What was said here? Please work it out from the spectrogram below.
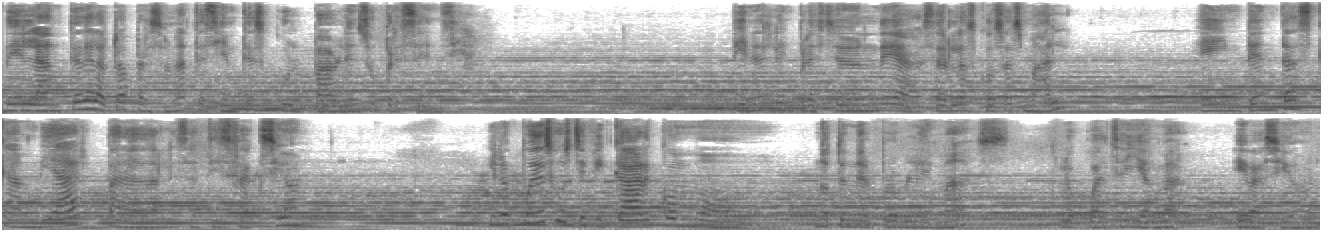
delante de la otra persona te sientes culpable en su presencia. Tienes la impresión de hacer las cosas mal e intentas cambiar para darle satisfacción. Y lo puedes justificar como no tener problemas, lo cual se llama evasión.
